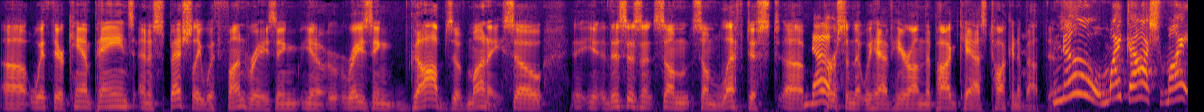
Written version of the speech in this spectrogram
uh, with their campaigns and especially with fundraising, you know, raising gobs of money. So you know, this isn't some some leftist uh, no. person that we have here on the podcast talking about this. No, my gosh, my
